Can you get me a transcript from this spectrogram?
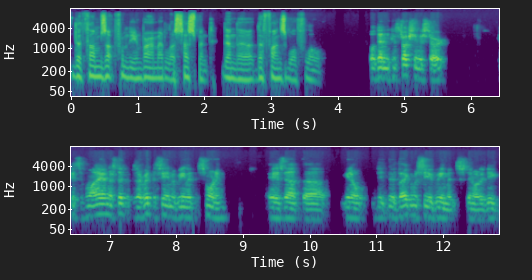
the thumbs up from the environmental assessment, then the the funds will flow. Well, then the construction will start. Because from what I understood, because I read the same agreement this morning, is that uh, you know the, the vagrancy agreements, you know, the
